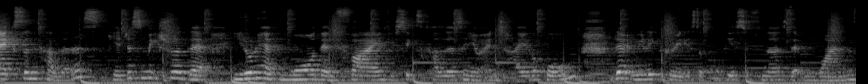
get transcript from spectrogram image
accent colors okay just make sure that you don't have more than five to six colors in your entire home that really creates the cohesiveness that we want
